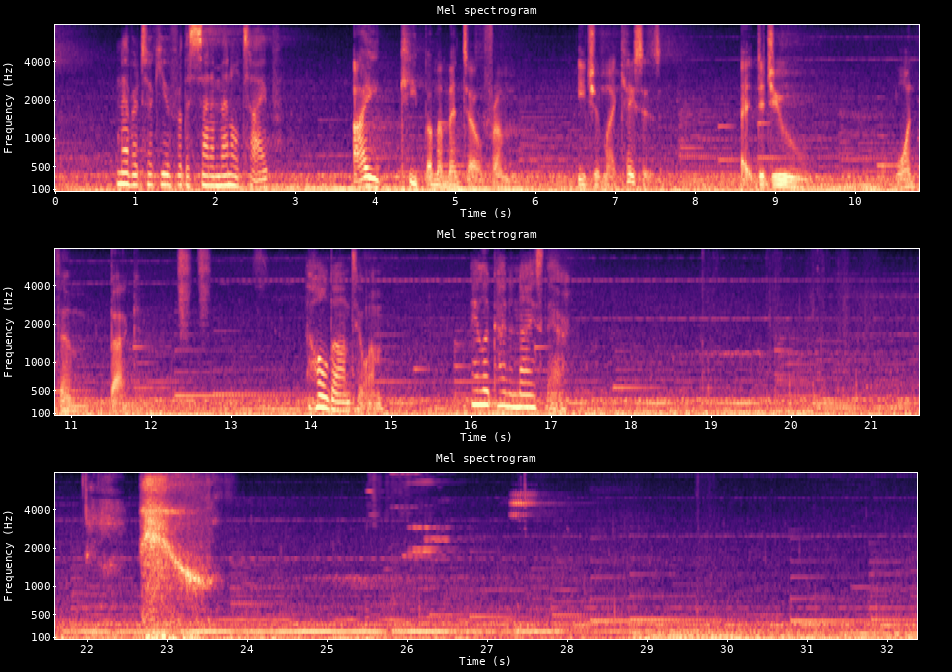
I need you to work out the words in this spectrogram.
Never took you for the sentimental type. I keep a memento from each of my cases. Uh, did you want them back? Hold on to them. They look kind of nice there.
